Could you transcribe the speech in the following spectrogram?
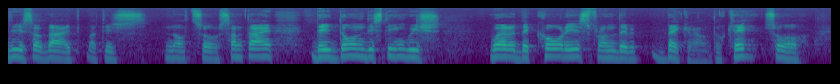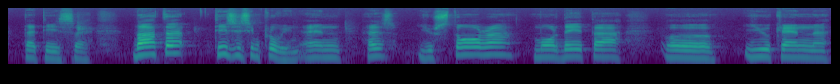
lizardite, but it's not so. Sometimes they don't distinguish where the core is from the background, okay? So that is, uh, but uh, this is improving. And as you store uh, more data, you can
